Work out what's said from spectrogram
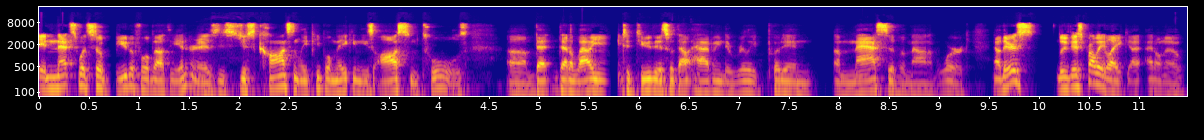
and that's what's so beautiful about the internet is it's just constantly people making these awesome tools um, that that allow you to do this without having to really put in a massive amount of work. Now there's there's probably like I, I don't know,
